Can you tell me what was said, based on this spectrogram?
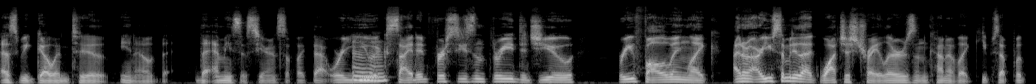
as we go into, you know, the, the Emmys this year and stuff like that. Were you Mhm. excited for season 3? Did you were you following like I don't know, are you somebody that like watches trailers and kind of like keeps up with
